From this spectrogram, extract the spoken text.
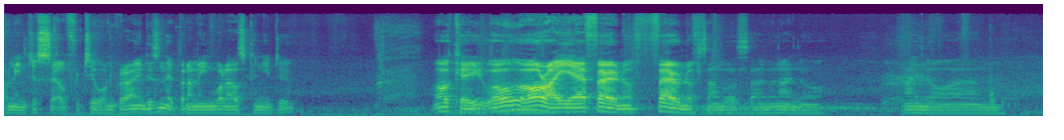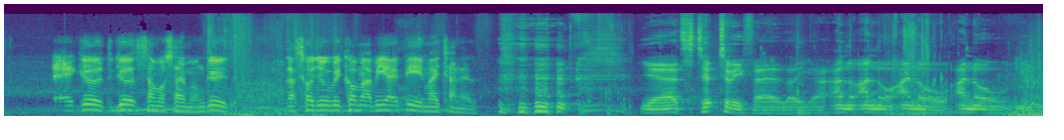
I mean, just set up for two on grind, isn't it? But I mean, what else can you do? Okay, well, alright, yeah, fair enough. Fair enough, Sambo Simon, I know. I know, um... Eh, good, good, Samo Simon, good. That's how you become a VIP in my channel. yeah, it's to be fair, like, I, I know, I know, I know, I know, you know,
